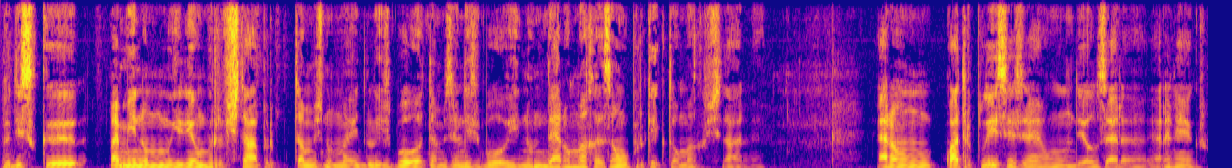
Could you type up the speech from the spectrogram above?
eu disse que a mim não me iriam me revistar porque estamos no meio de Lisboa, estamos em Lisboa e não me deram uma razão o porquê que estão-me a revistar. Né? Eram quatro polícias, né? um deles era, era negro.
